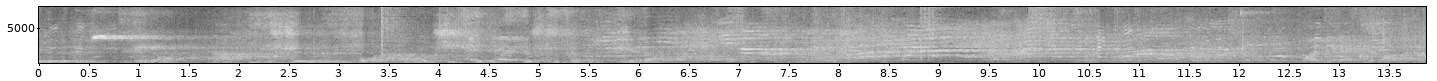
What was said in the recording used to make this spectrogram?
Bitte die Trainer nach diesem Spiel bitte sich vorne an den Schiedsgerichtstisch zu treffen. Vielen Dank. Jawohl! Das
